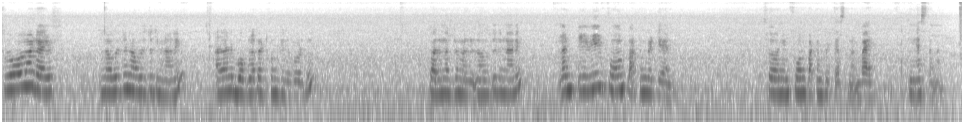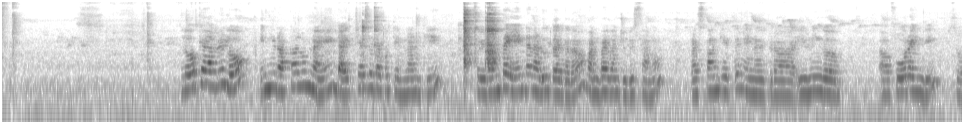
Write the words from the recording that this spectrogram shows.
స్లోగా డైజెస్ట్ నవ్వులుతూ నవ్వులుతూ తినాలి. అలానే బొగ్గులో పెట్టుకుని తినకూడదు. పది మధ్యలో మళ్ళీ నవ్వుతూ తినాలి. అండ్ టీవీ ఫోన్ పక్కన పెట్టేయాలి. సో నేను ఫోన్ పక్కన పెట్టేస్తున్నాను. బాయ్. తినేస్తాను. లో క్యాలరీలో ఇన్ని రకాలు ఉన్నాయి డైట్ చేసేటప్పుడు తినడానికి. సో ఇదంతా ఏంటని అడుగుతారు కదా వన్ బై వన్ చూపిస్తాను. ప్రస్తుతానికి అయితే నేను ఇక్కడ ఈవినింగ్ ఫోర్ అయింది. సో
